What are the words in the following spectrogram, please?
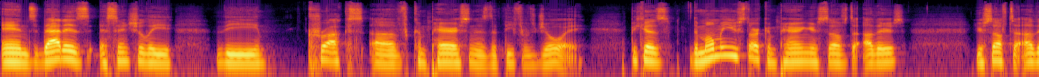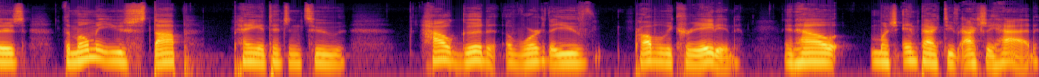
And that is essentially the crux of comparison is the thief of joy. Because the moment you start comparing yourselves to others, yourself to others, the moment you stop paying attention to how good of work that you've probably created and how much impact you've actually had.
